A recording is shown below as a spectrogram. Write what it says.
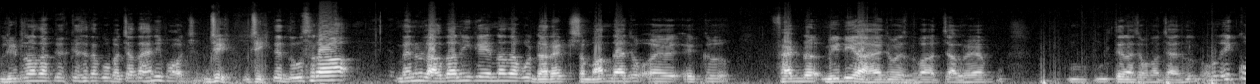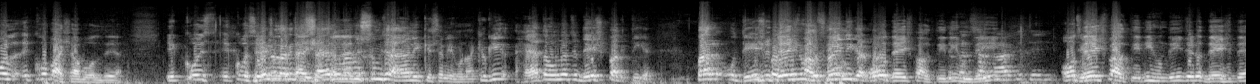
ਲੀਡਰਾਂ ਦਾ ਕਿ- ਕਿਸੇ ਦਾ ਕੋਈ ਬੱਚਾ ਤਾਂ ਹੈ ਨਹੀਂ ਫੌਜ 'ਚ13 ਜੀ ਜੀ। ਤੇ ਦੂਸਰਾ ਮੈਨੂੰ ਲੱਗਦਾ ਨਹੀਂ ਕਿ ਇਹਨਾਂ ਦਾ ਕੋਈ ਡਾਇਰੈਕਟ ਸੰਬੰਧ ਹੈ ਜੋ ਇੱਕ ਫੈਡ ਮੀਡੀਆ ਹੈ ਜੋ ਇਸ ਵਾਰ ਚੱਲ ਰਿਹਾ। 13 14 ਚੈਨਲ ਉਹ ਇੱਕੋ ਇੱਕੋ ਭਾਸ਼ਾ ਬੋਲਦੇ ਆ ਇੱਕੋ ਇੱਕੋ ਮੈਨੂੰ ਲੱਗਦਾ ਸ਼ਾਇਦ ਉਹਨਾਂ ਨੂੰ। ਸਮਝਾਇਆ ਨਹੀਂ ਕਿਸੇ ਨੇ ਹੋਣਾ ਕਿਉਂਕਿ ਹੈ ਤਾਂ ਉਹਨਾਂ 'ਚ ਦੇਸ਼ ਭਗਤੀ ਹੈ ਪਰ ਉਹ ਦੇਸ਼ ਭਗਤੀ ਨੂੰ define ਨਹੀਂ ਕਰ ਉਹ ਦੇਸ਼ ਭਗਤੀ ਨਹੀਂ ਹੁੰਦੀ? ਉਹ। ਦੇਸ਼ ਭਗਤੀ ਨਹੀਂ ਹੁੰਦੀ ਜਿਹੜੇ ਦੇਸ਼ ਦੇ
